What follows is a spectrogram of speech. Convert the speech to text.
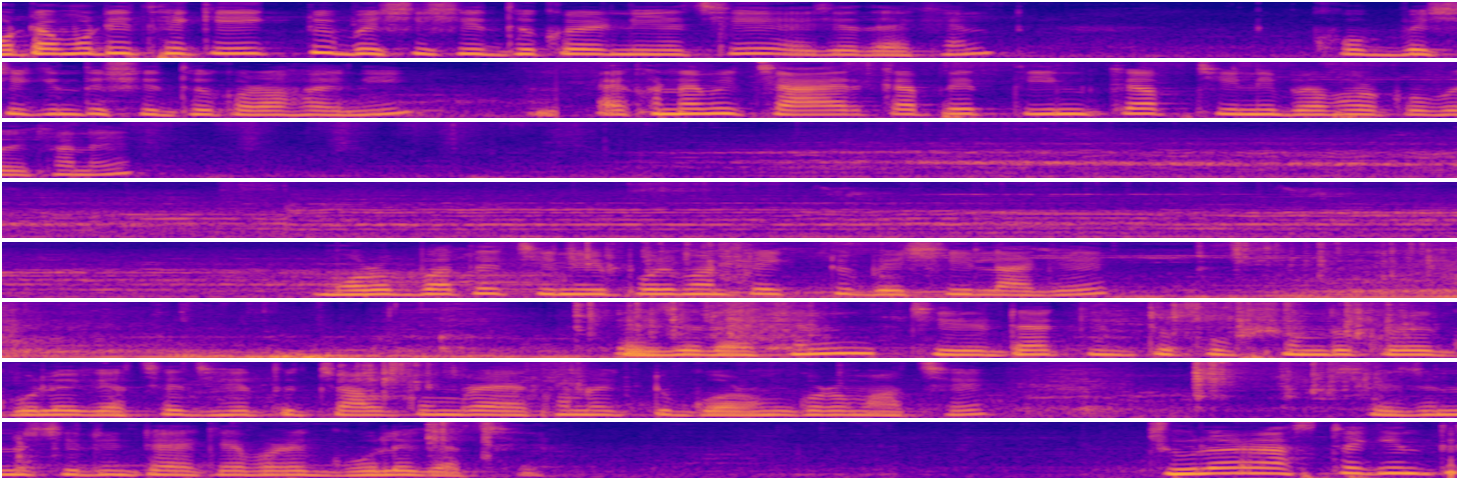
মোটামুটি থেকে একটু বেশি সিদ্ধ করে নিয়েছি, এই যে দেখেন। খুব বেশি কিন্তু সিদ্ধ করা হয়নি। এখন আমি চায়ের কাপে তিন কাপ চিনি ব্যবহার করব এখানে। মোরব্বাতে চিনির পরিমাণটা একটু বেশি লাগে। এই যে দেখেন, চিনিটা কিন্তু খুব সুন্দর করে গলে গেছে, যেহেতু চাল কুমড়া এখনও একটু গরম গরম আছে, সেজন্য চিনিটা একেবারে গলে গেছে। চুলার আঁচটা কিন্তু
